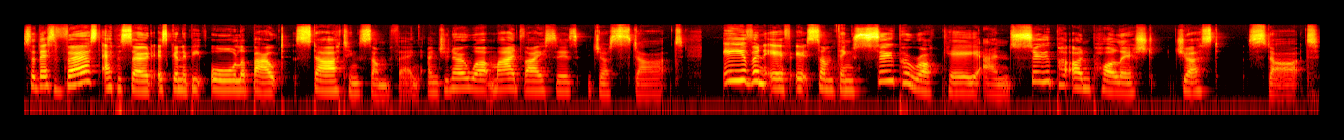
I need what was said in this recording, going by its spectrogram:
So, this first episode is going to be all about starting something. And you know what? My advice is just start even if it's something super rocky and super unpolished, just start.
